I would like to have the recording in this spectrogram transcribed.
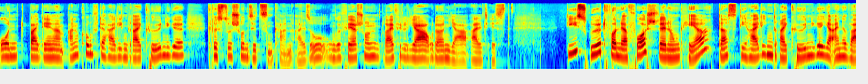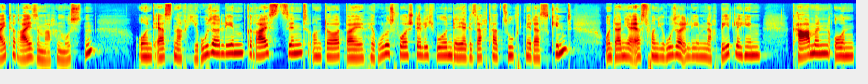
und bei der Ankunft der heiligen drei Könige Christus schon sitzen kann, also ungefähr schon dreiviertel Jahr oder ein Jahr alt ist. Dies rührt von der Vorstellung her, dass die heiligen drei Könige ja eine weite Reise machen mussten und erst nach Jerusalem gereist sind und dort bei Herodes vorstellig wurden, der ja gesagt hat, sucht mir das Kind und dann ja erst von Jerusalem nach Bethlehem kamen und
